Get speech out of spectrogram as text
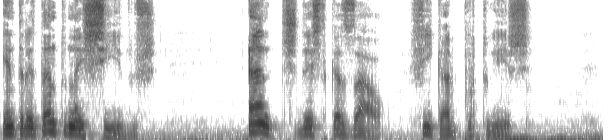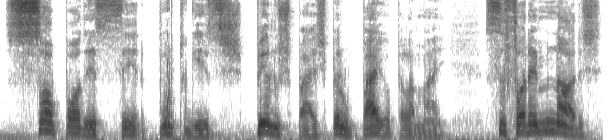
entretanto nascidos, antes deste casal ficar português, só podem ser portugueses pelos pais, pelo pai ou pela mãe, se forem menores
